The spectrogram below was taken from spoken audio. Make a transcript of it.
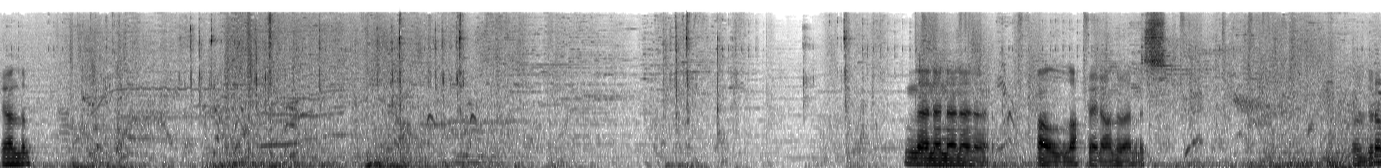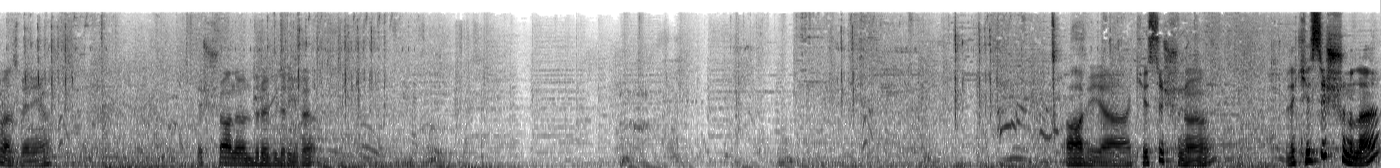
Geldim. Na na na na na. Allah belanı vermesin. Öldüremez beni ya. E şu an öldürebilir gibi. Abi ya kesin şunu. De kesin şunu la.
